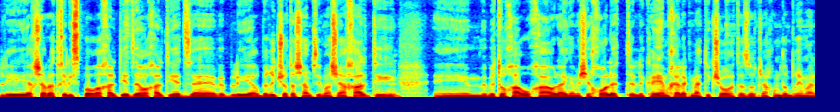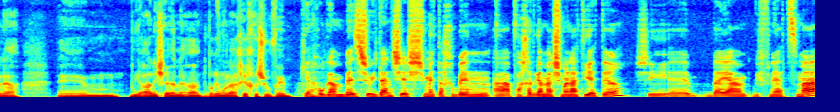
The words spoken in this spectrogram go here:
בלי עכשיו להתחיל לספור אכלתי את זה או אכלתי את זה ובלי הרבה רגשות אשם סביב מה שאכלתי mm-hmm. ובתוך הארוחה אולי גם יש יכולת לקיים חלק מהתקשורת הזאת שאנחנו מדברים עליה נראה לי שאלה הדברים אולי הכי חשובים. כי אנחנו גם באיזשהו עידן שיש מתח בין הפחד גם מהשמנת יתר, שהיא אה, בעיה בפני עצמה,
